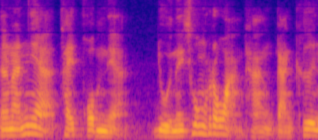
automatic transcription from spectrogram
ดังนั้นเนี่ยไทยคมเนี่ยอยู่ในช่วงระหว่างทางของการขึ้น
